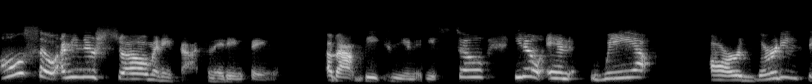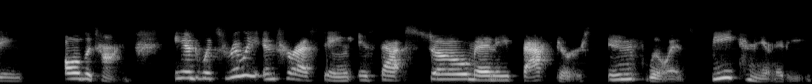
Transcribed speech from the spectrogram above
also, I mean, there's so many fascinating things about bee communities. So, you know, and we are learning things all the time. And what's really interesting is that so many factors influence bee communities.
